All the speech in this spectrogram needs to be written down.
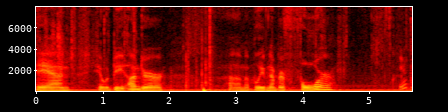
and it would be under, um, I believe, number four. Yep.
